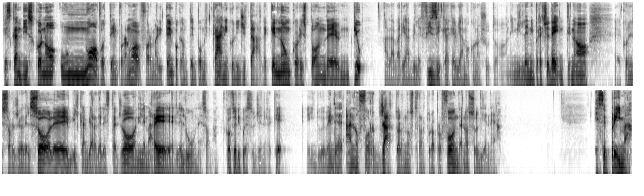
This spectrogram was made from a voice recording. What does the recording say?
che scandiscono un nuovo tempo, una nuova forma di tempo che è un tempo meccanico, digitale, che non corrisponde mm, più alla variabile fisica che abbiamo conosciuto nei millenni precedenti, no? eh, con il sorgere del sole, il cambiare delle stagioni, le maree, le lune, insomma, cose di questo genere che indubbiamente hanno forgiato la nostra natura profonda, il nostro DNA. E se prima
